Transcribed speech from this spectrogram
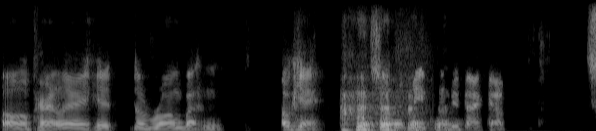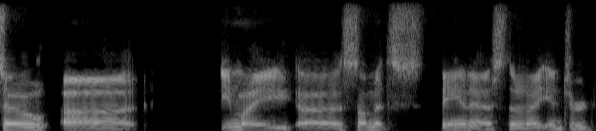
Oh, apparently I hit the wrong button. Okay, so let me, let me back up. So uh, in my uh, summits A&S that I entered,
